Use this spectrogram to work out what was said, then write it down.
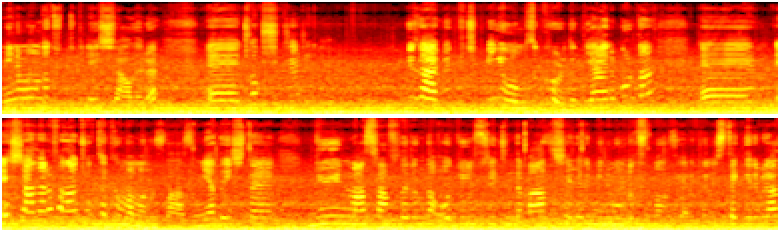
minimumda tuttuk eşyaları. E, çok şükür güzel bir küçük bir yuvamızı kurduk. Yani burada e, eşyalara falan çok takılmamanız lazım. Ya da işte düğün masraflarında, o düğün suitinde bazı şeyleri minimumda tutmanız gerekiyor. İstekleri biraz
